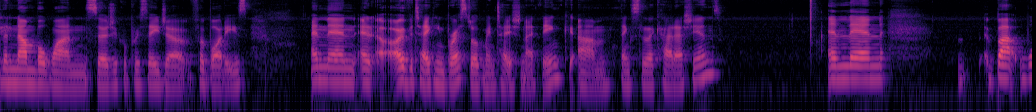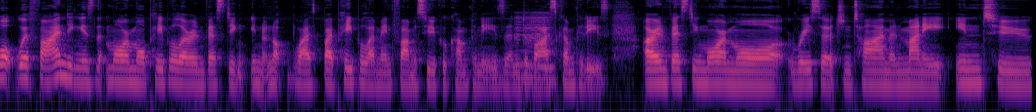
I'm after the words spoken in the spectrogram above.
the number one surgical procedure for bodies. And then uh, overtaking breast augmentation, I think, um, thanks to the Kardashians. And then, but what we're finding is that more and more people are investing, you know, not by, by people, I mean pharmaceutical companies and device companies are investing more and more research and time and money into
